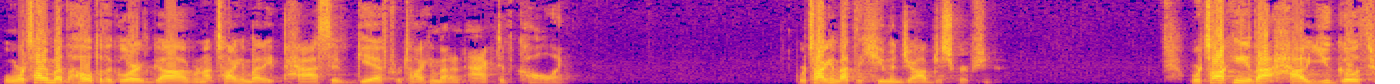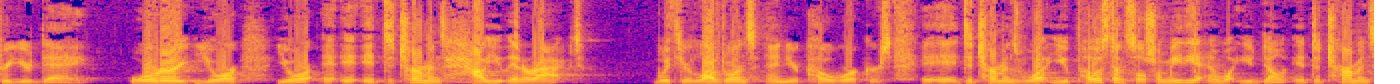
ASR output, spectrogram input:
When we're talking about the hope of the glory of God, we're not talking about a passive gift. We're talking about an active calling. We're talking about the human job description. We're talking about how you go through your day. Order your, your, it, it determines how you interact with your loved ones and your coworkers. It, it determines what you post on social media and what you don't. It determines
